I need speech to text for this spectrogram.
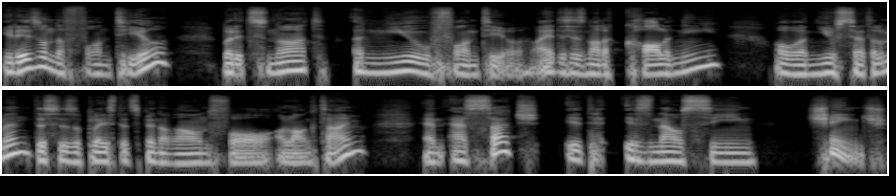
it is on the frontier, but it's not a new frontier, right? This is not a colony or a new settlement. This is a place that's been around for a long time. And as such, it is now seeing change.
